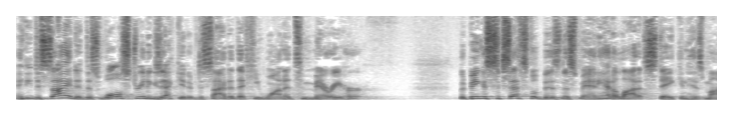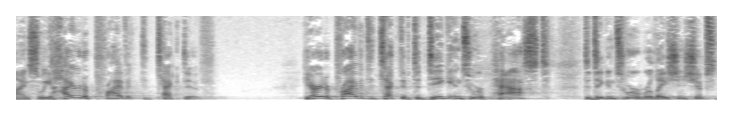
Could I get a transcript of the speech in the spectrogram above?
And he decided, this Wall Street executive decided that he wanted to marry her. But being a successful businessman, he had a lot at stake in his mind, so he hired a private detective. He hired a private detective to dig into her past, to dig into her relationships,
